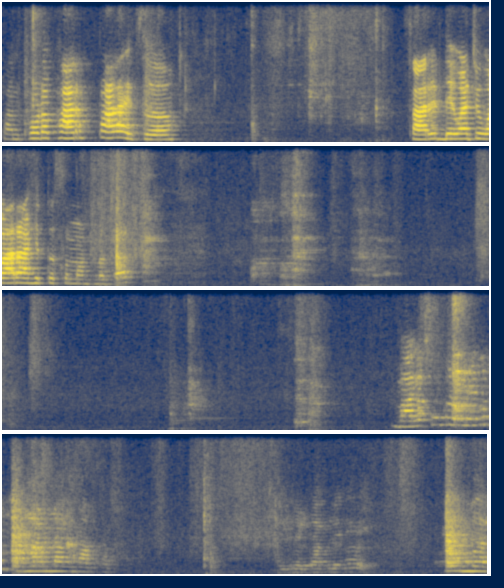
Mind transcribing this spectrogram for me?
पण थोडंफार पाळायचं. सारे देवाचे वार आहेत तसं म्हटलं तर. मला खूप लागले बरं का, मला- मला मारतात. इकडे टाकले काय नंबर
